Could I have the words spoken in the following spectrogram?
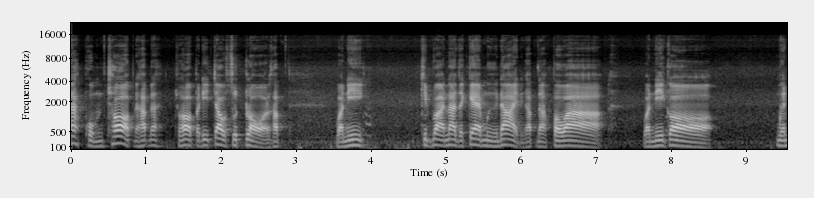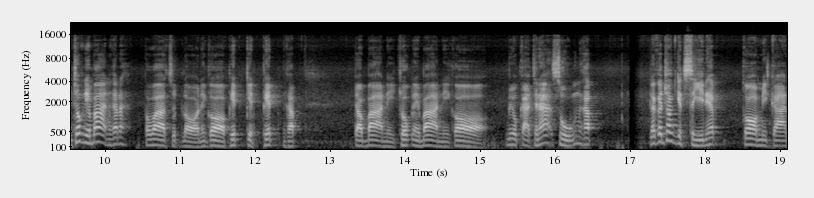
นะผมชอบนะครับนะชอบไปที่เจ้าสุดหล่อนะครับ วันนี้คิดว่าน่าจะแก้มือได้นะครับนะเพราะว่าวันนี้ก็เหมือนชกในบ้านครับนะเพราะว่าสุดหล่อนี่ก็เพชรเกตเพชรนะครับ เจ้าบ้านนี่ชกในบ้านนี่ก็ มีโอกาสชนะสูงนะครับ แล้วก็ช่องเจ็ดสีนะครับก็มีการ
